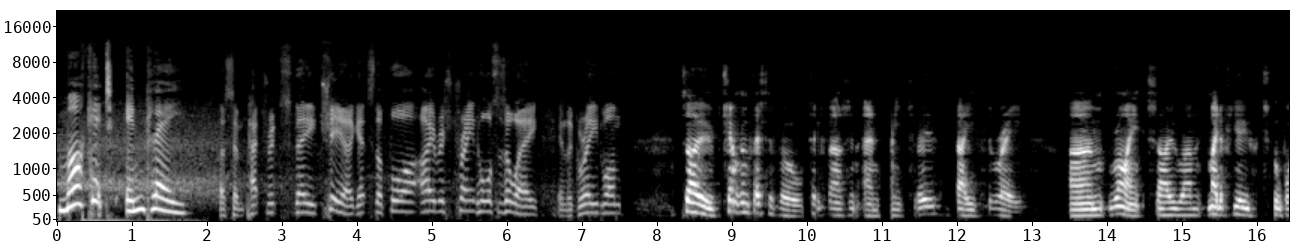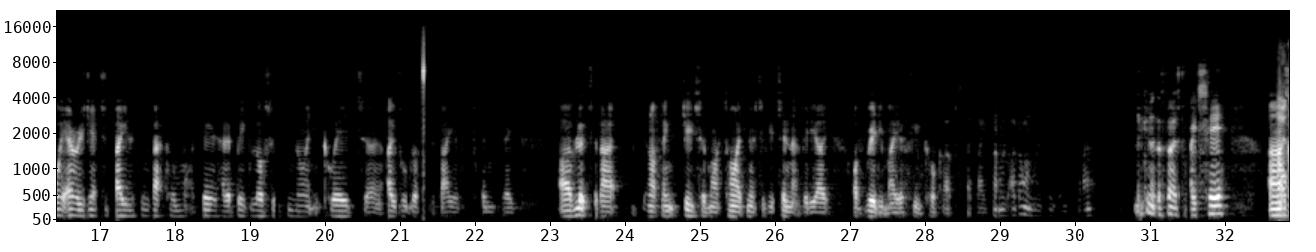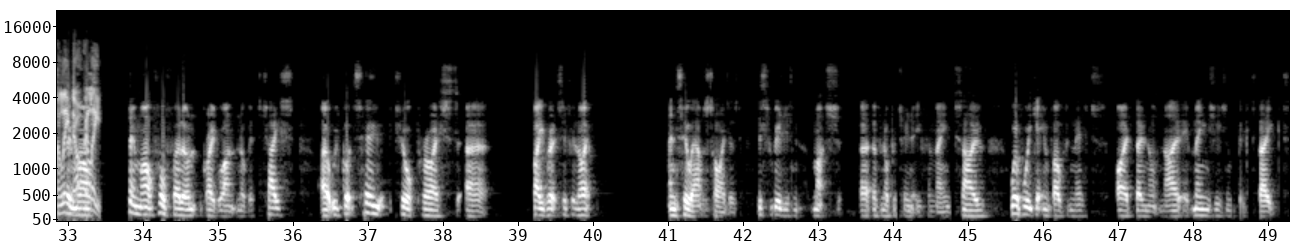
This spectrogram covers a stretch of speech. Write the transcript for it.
Market in play. A St Patrick's Day cheer gets the four Irish trained horses away in the Grade 1. So, Cheltenham Festival 2022, day three. Um, right, so um, made a few schoolboy errors yesterday. Looking back on what I did, had a big loss of 90 quid, uh, overall loss of the day of 20. I've looked at that, and I think due to my tiredness, if you've seen that video, I've really made a few cock ups that day. So I don't want to repeat today. Looking at the first race here, uh, Doggerly, two mile- two mile, four furlong, grade one, novice chase. Uh, we've got two short priced uh, favourites, if you like, and two outsiders. This really isn't much uh, of an opportunity for me. So whether we get involved in this, I do not know. It means using big stakes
